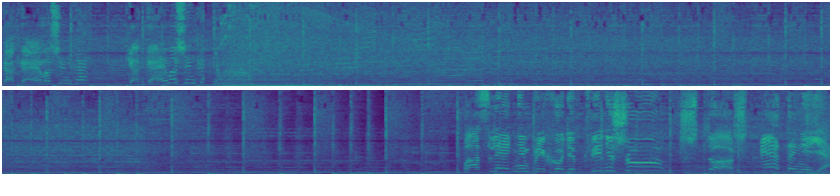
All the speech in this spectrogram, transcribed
Какая машинка? Какая машинка? Последним приходит к финишу... Что ж, это не я.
